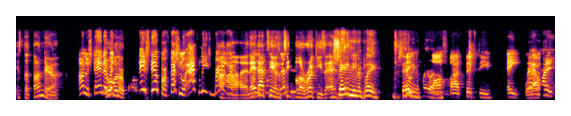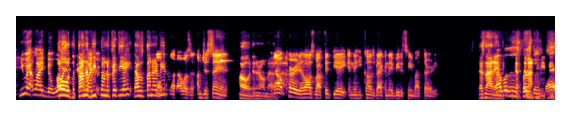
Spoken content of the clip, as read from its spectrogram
It's the Thunder. yeah. I understand They that, were but they still professional athletes, bro. Like, Uh, they, that team is a team full of rookies. Shai didn't even play. Shai didn't even play right now. lost by 58 you without. act like you act like the Oh, the Thunder like beat a- them to 58. That was the Thunder that No, beat them. no, that wasn't. I'm just saying. Oh, then it don't matter. Without Curry, they lost by 58, and then he comes back and they beat the team by 30. That's not That MVP. wasn't his That's first game back.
